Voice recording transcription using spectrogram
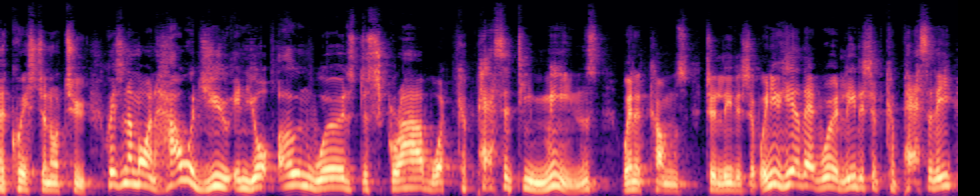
a question or two. Question number one How would you, in your own words, describe what capacity means when it comes to leadership? When you hear that word, leadership capacity,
